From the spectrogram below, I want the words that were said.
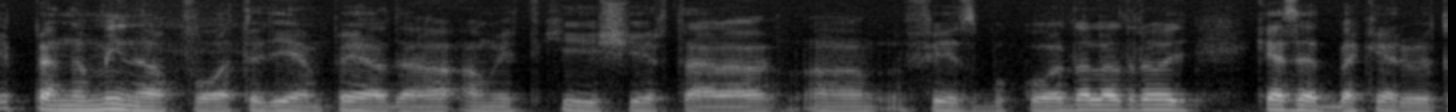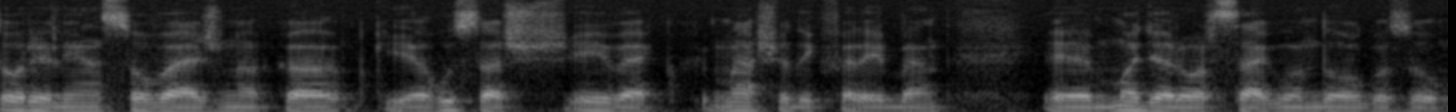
Éppen a minap volt egy ilyen példa, amit ki is írtál a, a Facebook oldaladra, hogy kezedbe került Aurélien Szovázsnak, aki a 20-as évek második felében Magyarországon dolgozó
